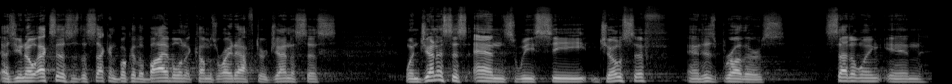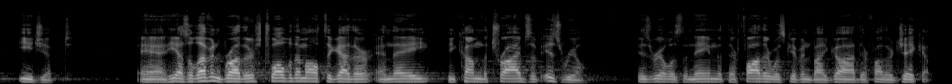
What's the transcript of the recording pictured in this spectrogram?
As you know, Exodus is the second book of the Bible, and it comes right after Genesis. When Genesis ends, we see Joseph and his brothers settling in Egypt. And he has 11 brothers, 12 of them altogether, and they become the tribes of Israel. Israel is the name that their father was given by God, their father Jacob.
